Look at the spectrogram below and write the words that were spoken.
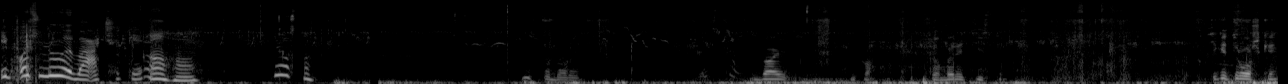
і почну рибачити. Ага. Ясно. Тісто бери. Дай. Тихо. Все, бери тісто. Тільки трошки.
